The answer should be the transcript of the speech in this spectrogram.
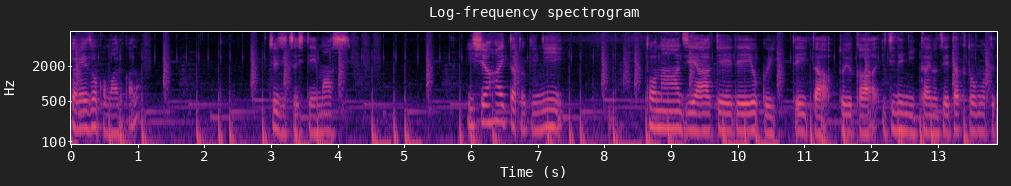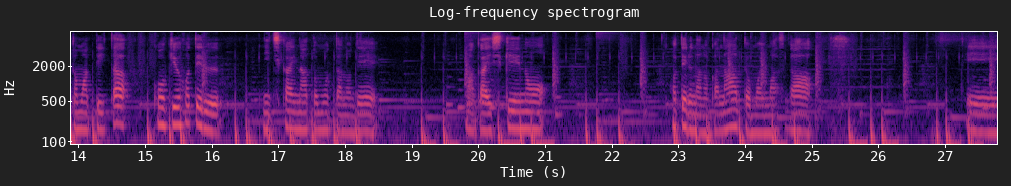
と冷蔵庫もあるかな？充実しています。一瞬入った時に東南アジア系でよく行っていたというか1年に1回の贅沢と思って泊まっていた高級ホテルに近いなと思ったので、まあ、外資系のホテルなのかなって思いますが、えー、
